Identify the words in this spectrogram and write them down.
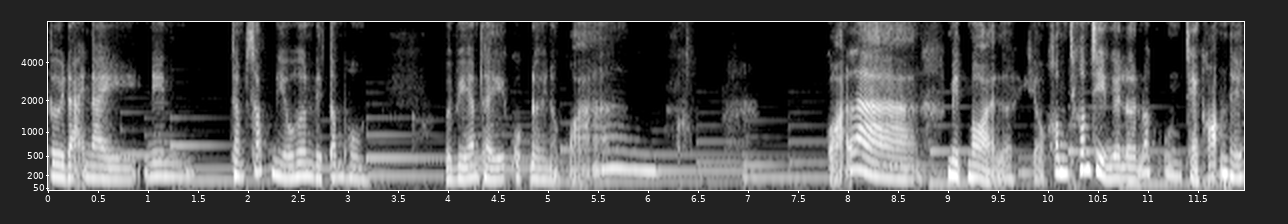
Thời đại này nên chăm sóc nhiều hơn về tâm hồn bởi vì em thấy cuộc đời nó quá quá là mệt mỏi rồi kiểu không không chỉ người lớn mà trẻ con cũng thế.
